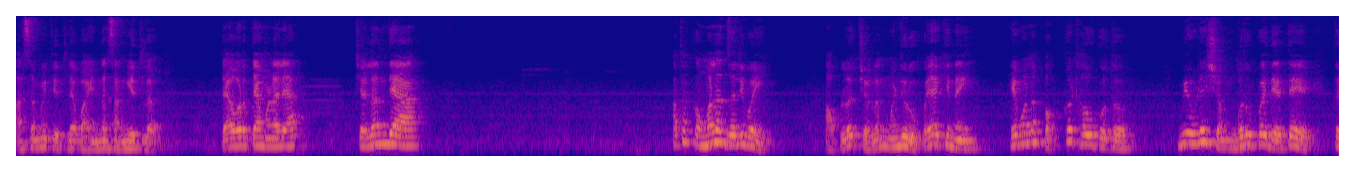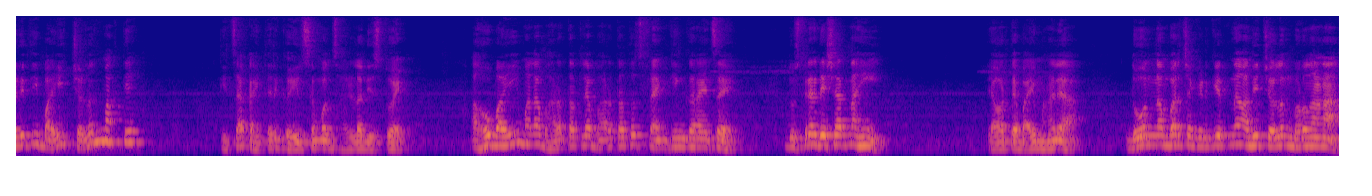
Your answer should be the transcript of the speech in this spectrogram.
असं मी तिथल्या बाईंना सांगितलं. त्यावर त्या म्हणाल्या चलन द्या. आता कमालच झाली बाई. आपलं चलन म्हणजे रुपया की नाही हे मला पक्क ठाऊक होतं. मी एवढे शंभर रुपये देते तरी ती बाई चलन मागते. तिचा काहीतरी गैरसमज झालेला दिसतोय. अहो बाई मला भारतातल्या भारतातच फ्रँकिंग करायचंय. दुसऱ्या देशात नाही. त्यावर त्या बाई म्हणाल्या दोन नंबरच्या खिडकीतनं आधी चलन भरून आणा.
